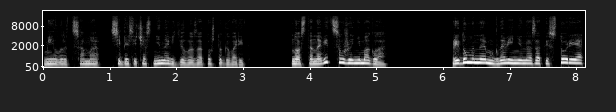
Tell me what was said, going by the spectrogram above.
Милред сама себя сейчас ненавидела за то, что говорит, но остановиться уже не могла. Придуманная мгновение назад история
